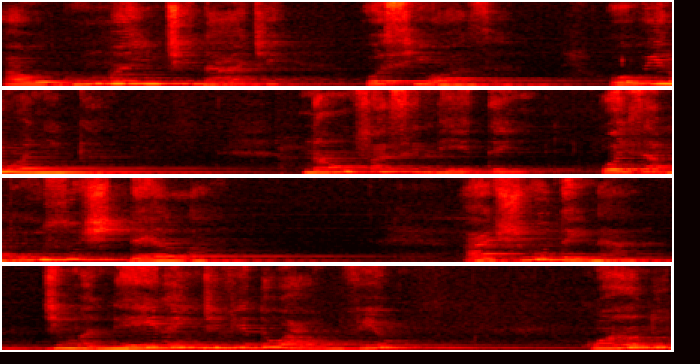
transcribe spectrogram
alguma entidade ociosa ou irônica, não facilitem os abusos dela. Ajudem-na de maneira individual, viu? Quando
